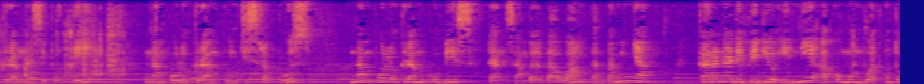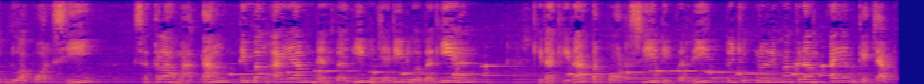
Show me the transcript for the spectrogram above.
gram nasi putih, 60 gram buncis rebus, 60 gram kubis, dan sambal bawang tanpa minyak. Karena di video ini aku membuat untuk dua porsi, setelah matang, timbang ayam dan bagi menjadi dua bagian. Kira-kira per porsi diberi 75 gram ayam kecap.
